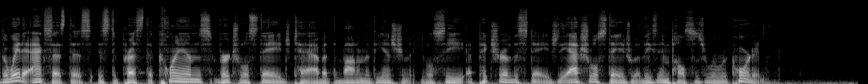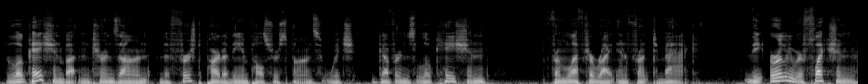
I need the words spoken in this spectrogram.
The way to access this is to press the CLAMS Virtual Stage tab at the bottom of the instrument. You will see a picture of the stage, the actual stage where these impulses were recorded. The location button turns on the first part of the impulse response, which governs location from left to right and front to back. The early reflection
